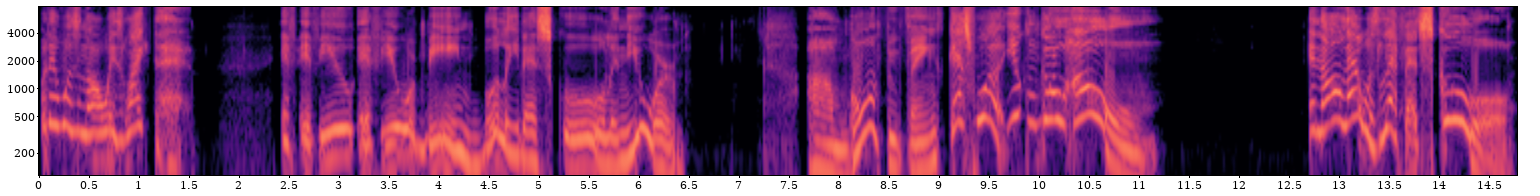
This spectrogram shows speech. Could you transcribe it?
But it wasn't always like that. If if you if you were being bullied at school and you were um, going through things, guess what? You can go home. And all that was left at school.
